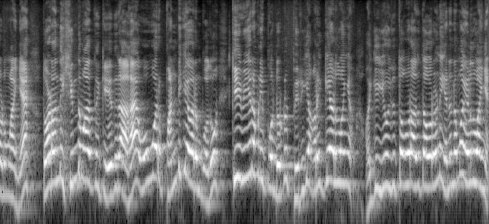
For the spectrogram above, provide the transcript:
தொடங்குவாங்க. தொடர்ந்து ஹிந்து மதத்துக்கு எதிராக ஒவ்வொரு பண்டிகை வரும்போதும் கி. வீரமணி போன்றவர்கள் பெரிய அறிக்கையாக எழுதுவாங்க. ஐயோ இது தவறு அது தவறுன்னு என்னென்னமோ எழுதுவாங்க.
